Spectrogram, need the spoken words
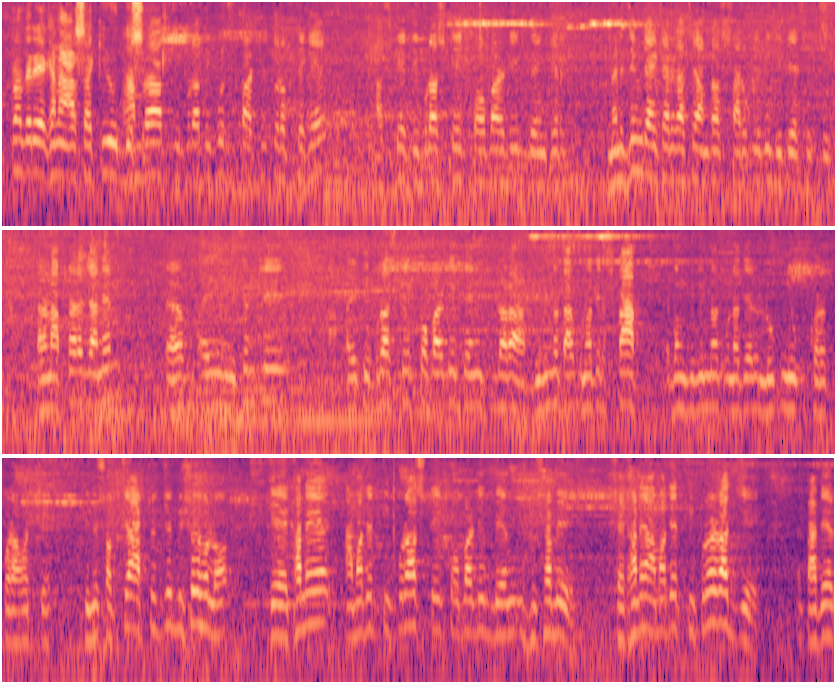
আপনাদের এখানে আসা কি উদ্দেশ্য? ত্রিপুরা পিপুলস পার্টির তরফ থেকে আজকে ত্রিপুরা স্টেট কোঅপারেটিভ ব্যাংকের ম্যানেজিং ডাইরেক্টরের কাছে আমরা স্মারকলিপি দিতে এসেছি। কারণ আপনারা জানেন এই রিসেন্টলি এই ত্রিপুরা স্টেট কোঅপারেটিভ ব্যাংক দ্বারা বিভিন্ন ওনাদের স্টাফ এবং বিভিন্ন ওনাদের লুক নিয়োগ করা- হচ্ছে। কিন্তু সবচেয়ে আশ্চর্যের বিষয় হলো যে এখানে আমাদের ত্রিপুরা স্টেট কোঅপারেটিভ ব্যাংক হিসাবে সেখানে আমাদের ত্রিপুরা রাজ্যে তাদের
